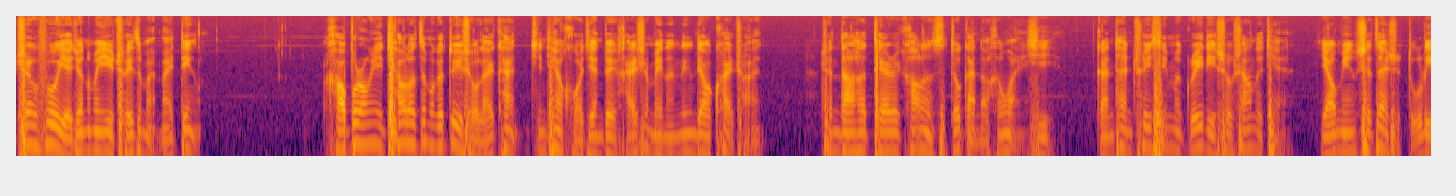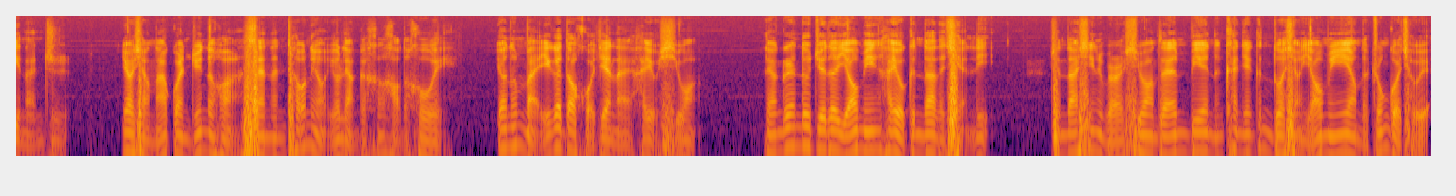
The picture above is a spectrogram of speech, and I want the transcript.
胜负也就那么一锤子买卖定了。好不容易挑了这么个对手来看，今天火箭队还是没能拎掉快船。陈达和 Terry Collins 都感到很惋惜，感叹 Tracy McGrady 受伤的天，姚明实在是独立难支。要想拿冠军的话，San Antonio 有两个很好的后卫。要能买一个到火箭来还有希望，两个人都觉得姚明还有更大的潜力。陈达心里边希望在 NBA 能看见更多像姚明一样的中国球员。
